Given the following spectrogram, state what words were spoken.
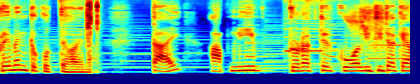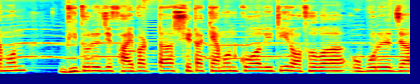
পেমেন্টও করতে হয় না। তাই আপনি প্রোডাক্টের কোয়ালিটিটা কেমন, ভিতরে যে ফাইবারটা, সেটা কেমন কোয়ালিটির, অথবা উপরের যা,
